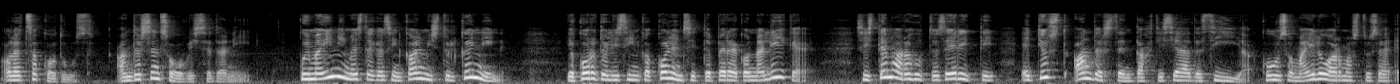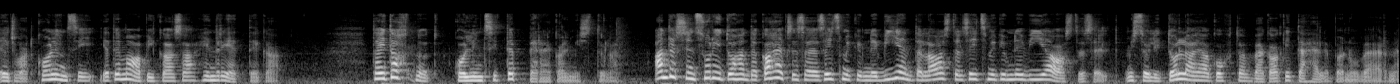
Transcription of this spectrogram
oled sa kodus. Andersen soovis seda nii. Kui ma inimestega siin kalmistul kõnnin ja kord oli siin ka Collinsite perekonnaliige siis tema rõhutas eriti, et just Andersen tahtis jääda siia koos oma eluarmastuse Edward Collinsi ja tema abikaasa Henriettega. ta ei tahtnud Collinsite perekalmistule. Andersen suri tuhande kaheksasaja seitsmekümne viiendal aastal seitsmekümne viie aastaselt, mis oli tolle aja kohta vägagi tähelepanuväärne.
